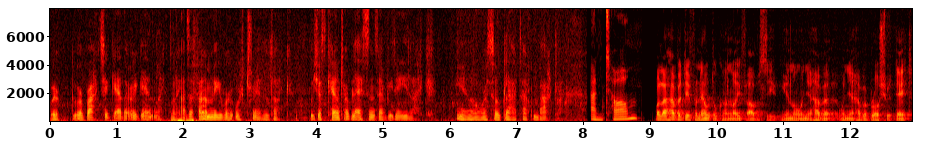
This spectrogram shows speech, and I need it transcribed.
we're we're back together again. Like as a family, we're we're thrilled. Like we just count our blessings every day. Like you know, we're so glad to have him back. Like. And Tom, well, I have a different outlook on life. Obviously, you know, when you have a when you have a brush with death,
